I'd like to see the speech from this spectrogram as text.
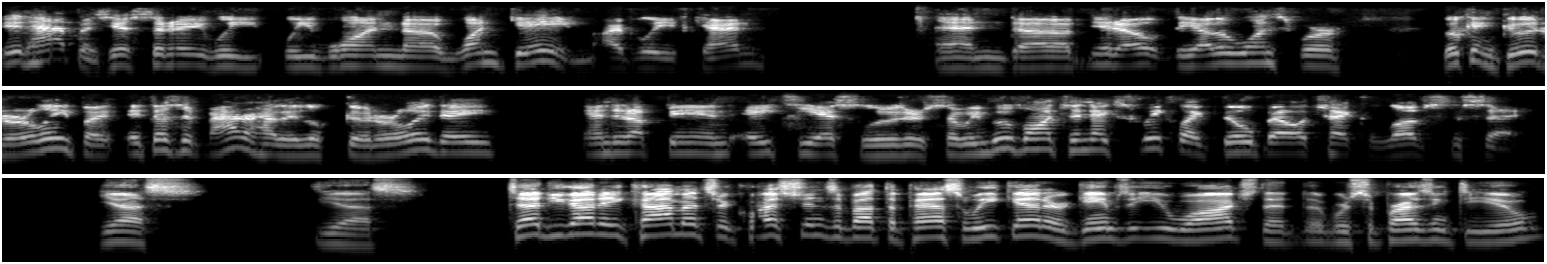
it happens. Yesterday we we won uh, one game, I believe, Ken, and uh, you know the other ones were looking good early, but it doesn't matter how they look good early. They ended up being ATS losers. So we move on to next week, like Bill Belichick loves to say. Yes, yes. Ted, you got any comments or questions about the past weekend or games that you watched that, that were surprising to you?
